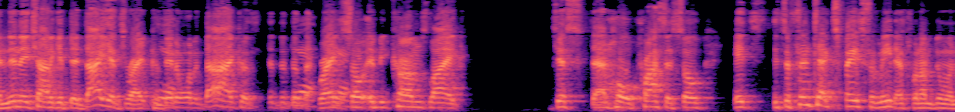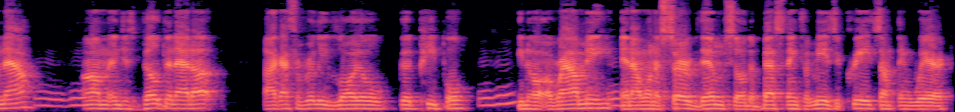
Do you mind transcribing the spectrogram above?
and then they're trying to get their diets right because yeah. they don't want to die because yeah. right. Yeah. So it becomes like just that whole process. So it's it's a fintech space for me. That's what I'm doing now. Mm-hmm. Um, and just building that up. I got some really loyal, good people, mm-hmm. you know, around me, mm-hmm. and I want to serve them. So the best thing for me is to create something where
